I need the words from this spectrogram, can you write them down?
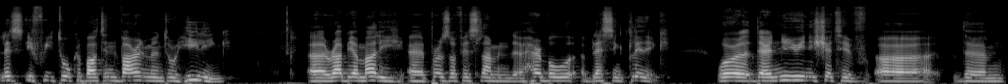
let's if we talk about environment or healing uh, rabia mali uh, pearls of islam and the herbal blessing clinic or their new initiative uh, the um,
